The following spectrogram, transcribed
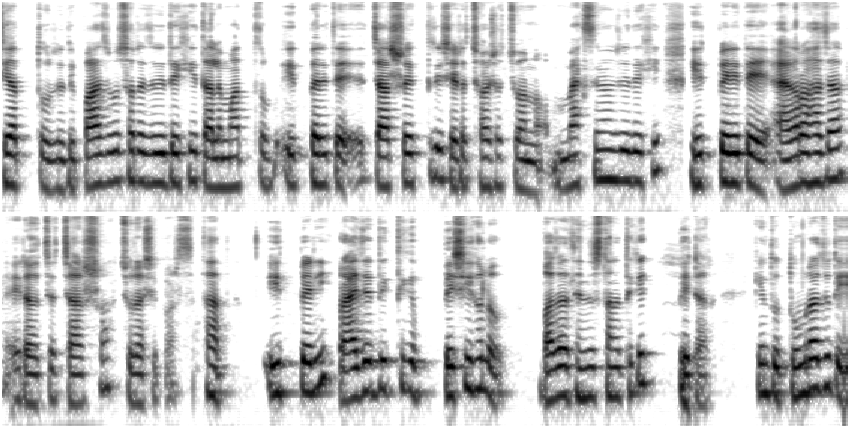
ছিয়াত্তর। যদি পাঁচ বছরে যদি দেখি, তাহলে মাত্র ঈদ পেরিতে চারশো একত্রিশ, এটা ছয়শো চুয়ান্ন। ম্যাক্সিমাম যদি দেখি, ঈদ পেরিতে এগারো হাজার, এটা হচ্ছে চারশো চুরাশি পার্সেন্ট অর্থাৎ ঈদ পেরি প্রাইজের দিক থেকে বেশি হলেও বাজাজ হিন্দুস্তানের থেকে বেটার। কিন্তু তোমরা যদি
